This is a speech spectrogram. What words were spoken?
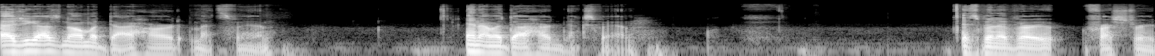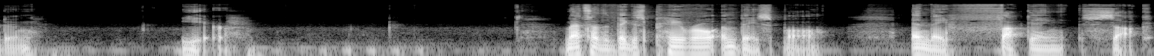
As you guys know, I'm a diehard Mets fan. And I'm a diehard Knicks fan. It's been a very frustrating year. Mets have the biggest payroll in baseball, and they fucking suck.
